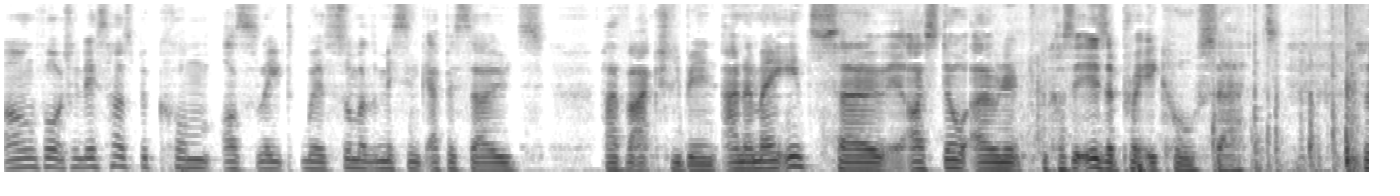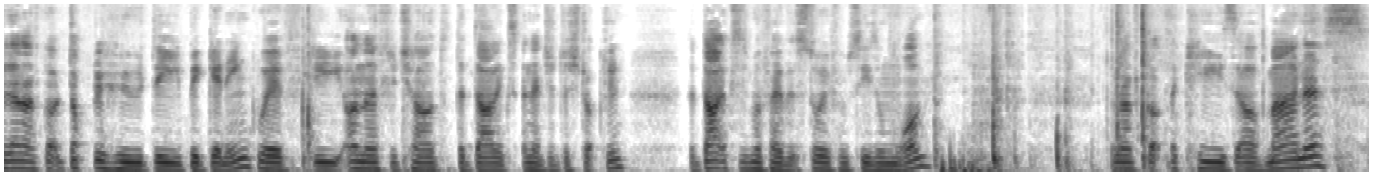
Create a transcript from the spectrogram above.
Unfortunately, this has become obsolete with some of the missing episodes have actually been animated, so I still own it because it is a pretty cool set. So then I've got Doctor Who The Beginning with the Unearthly Child, the Daleks and Edge of Destruction. The Daleks is my favourite story from season one. And I've got the Keys of Marinus,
